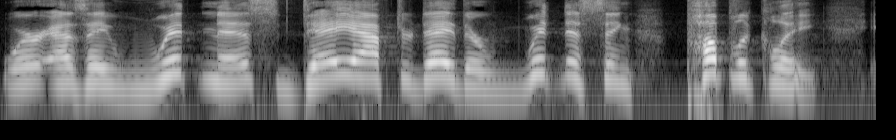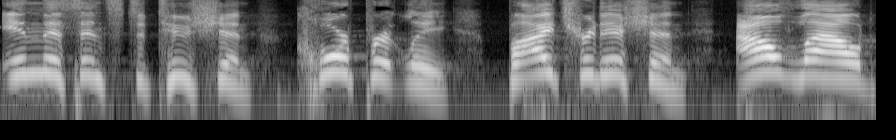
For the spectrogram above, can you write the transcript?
where as a witness, day after day, they're witnessing publicly in this institution, corporately, by tradition, out loud,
